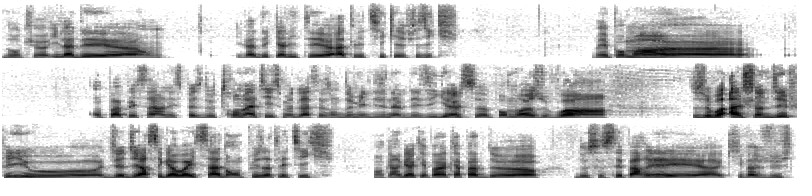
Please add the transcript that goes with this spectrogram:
Donc euh, il, a des, euh, il a des qualités athlétiques et physiques. Mais pour moi, on peut appeler ça un espèce de traumatisme de la saison 2019 des Eagles. Pour moi, je vois un, je vois Alshon Jeffrey ou euh, JJ Arcega-Whiteside en plus athlétique. Donc un gars qui n'est pas capable de, de se séparer et euh, qui va juste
